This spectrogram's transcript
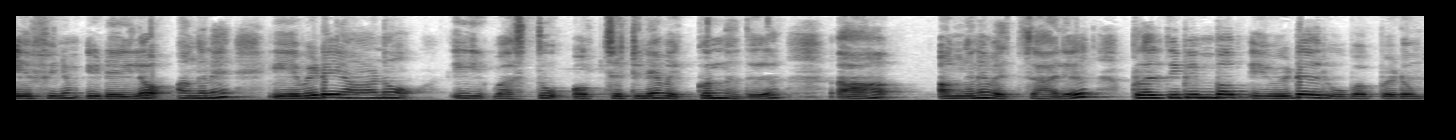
എഫിനും ഇടയിലോ അങ്ങനെ എവിടെയാണോ ഈ വസ്തു ഒബ്ജക്റ്റിനെ വെക്കുന്നത് ആ അങ്ങനെ വെച്ചാൽ പ്രതിബിംബം എവിടെ രൂപപ്പെടും?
